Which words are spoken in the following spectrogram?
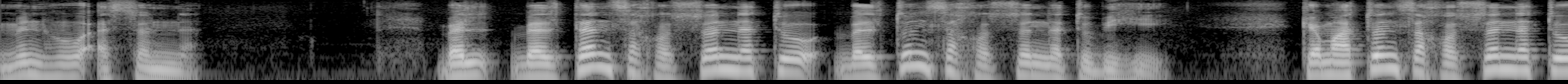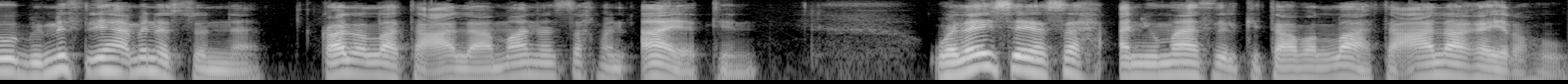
منه السنة بل بل تنسخ السنة بل تنسخ السنة به كما تنسخ السنة بمثلها من السنة. قال الله تعالى ما ننسخ من آية وليس يصح أن يماثل كتاب الله تعالى غيره.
